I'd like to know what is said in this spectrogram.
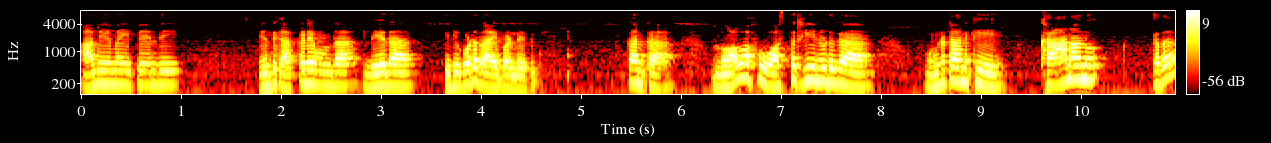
ఆమె ఏమైపోయింది? ఎందుకు అక్కడే ఉందా లేదా? ఇది కూడా రాయబడలేదు. కనుక నోవహు వస్త్రహీనుడిగా ఉండటానికి కానాను కదా?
